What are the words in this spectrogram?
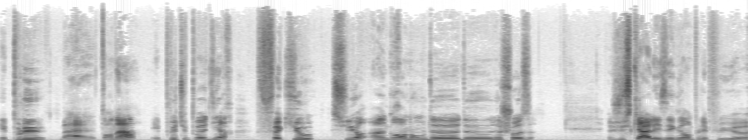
Et plus bah, t'en as, et plus tu peux dire fuck you sur un grand nombre de, choses. Jusqu'à les exemples les plus, euh,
